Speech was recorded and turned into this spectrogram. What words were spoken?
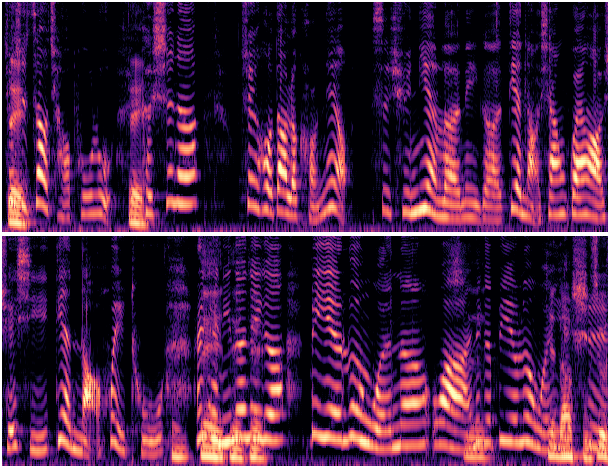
就是造桥铺路。可是呢，最后到了 Cornell。是去念了那个电脑相关哦，学习电脑绘图，而且您的那个毕业论文呢，哇，那个毕业论文也是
